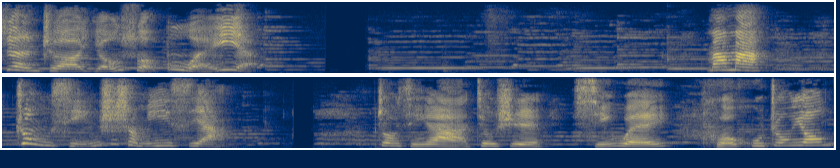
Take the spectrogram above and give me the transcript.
倦者有所不为也。”妈妈，重行是什么意思呀？重行啊，就是行为合乎中庸。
